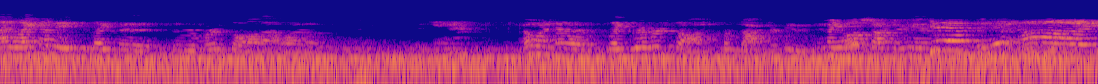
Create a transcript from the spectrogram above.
I, I like how they did like the, the reversal on that one. Yeah. Oh, and uh, like River Song from Doctor Who. Anybody watch Doctor Who? Yeah, hi.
